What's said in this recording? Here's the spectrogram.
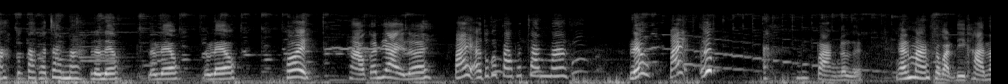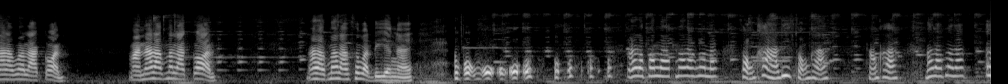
มาตุ๊กตาพระจันทร์มาเร็วเร็วเร็วเร็วเร็วเเฮ้ยหาวกันใหญ่เลย ไปเอาตุ๊กตาพระจันทร์มาเร็วไปอึ๊บฟังกันเลย งั้นมาสวัสดีค่ะน่ารักน่ารักก่อน มาน่ารักน่ารักก่อนน่ารักน่ารักสวัสดียังไงโอ้โอ้โอ้โอ้โอ้น่ารักน่ารักน่ารักน่ารักสองขาที่สองขา สองคะน่ารักน่ารักเอ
